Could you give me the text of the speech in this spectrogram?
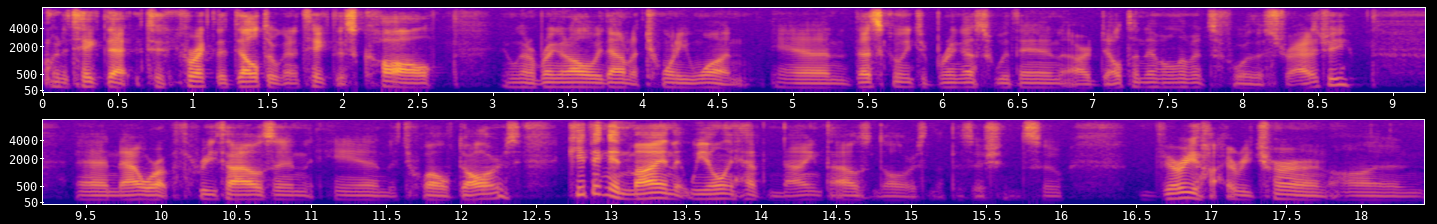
we're going to take that, to correct the delta, we're going to take this call and we're going to bring it all the way down to 21. And that's going to bring us within our delta level limits for the strategy. And now we're up $3,012. Keeping in mind that we only have $9,000 in the position. So very high return on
